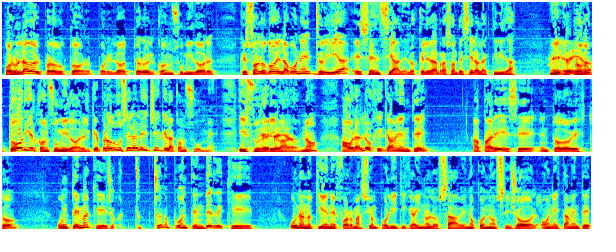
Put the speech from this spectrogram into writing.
por un lado el productor, por el otro el consumidor, que son los dos eslabones, yo diría, esenciales, los que le dan razón de ser a la actividad. ¿eh? el productor y el consumidor, el que produce la leche y el que la consume, y sus derivados, ¿no? Ahora, lógicamente, aparece en todo esto un tema que yo, yo, no puedo entender de que uno no tiene formación política y no lo sabe, no conoce. Yo honestamente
